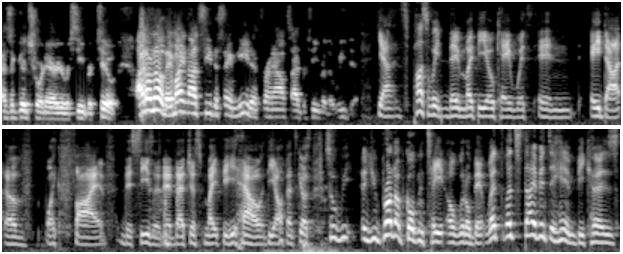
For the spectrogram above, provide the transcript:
as a good short area receiver too. I don't know. They might not see the same need for an outside receiver that we did. Yeah, it's possibly they might be okay with in a dot of like five this season, and that just might be how the offense goes. So we, you brought up Golden Tate a little bit. Let let's dive into him because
